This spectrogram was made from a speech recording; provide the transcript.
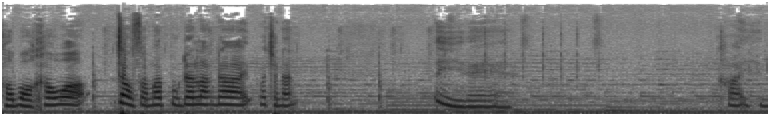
ขาบอกเขาว่าเจ้าสามารถปลูกด้านล่างได้ เพราะฉะนั้น นี่แน่ข้าเห็น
